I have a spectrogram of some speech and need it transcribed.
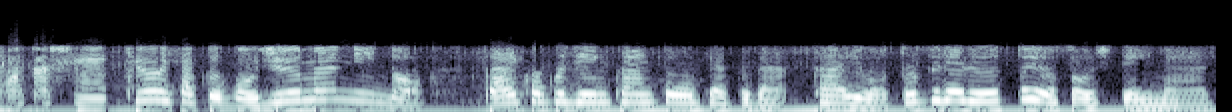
今年950万人の外国人観光客がタイを訪れると予想しています。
